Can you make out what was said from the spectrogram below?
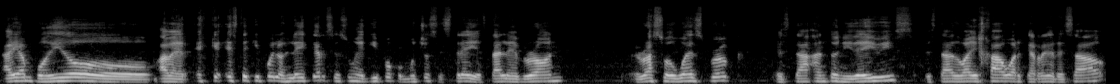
hayan podido. A ver, es que este equipo de los Lakers es un equipo con muchas estrellas. Está LeBron, Russell Westbrook, está Anthony Davis, está Dwight Howard que ha regresado.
